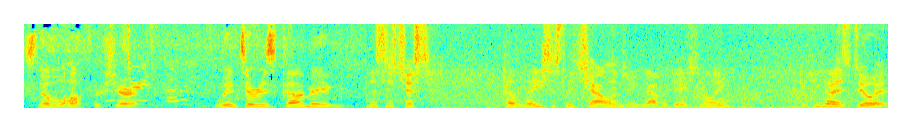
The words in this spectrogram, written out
Snow wall for sure. Winter is coming. Winter is coming. This is just hellaciously challenging navigationally. If you guys do it,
